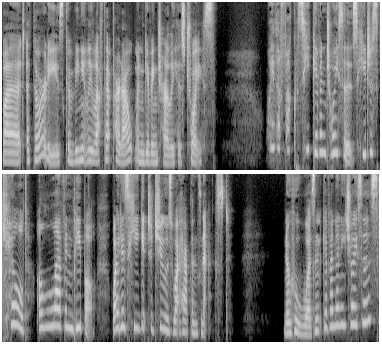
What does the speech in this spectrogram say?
But authorities conveniently left that part out when giving Charlie his choice. Why the fuck was he given choices? He just killed 11 people. Why does he get to choose what happens next? Know who wasn't given any choices?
